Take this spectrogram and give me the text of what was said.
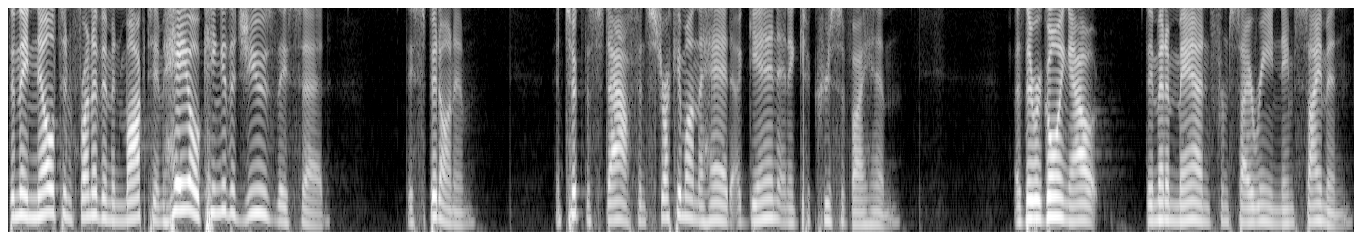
Then they knelt in front of him and mocked him. Hail, King of the Jews, they said. They spit on him and took the staff and struck him on the head again and again to crucify him. As they were going out, they met a man from Cyrene named Simon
